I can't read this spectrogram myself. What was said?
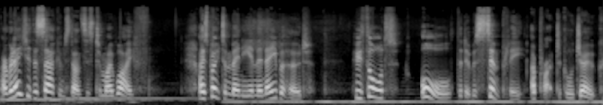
I related the circumstances to my wife. I spoke to many in the neighbourhood, who thought all that it was simply a practical joke.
